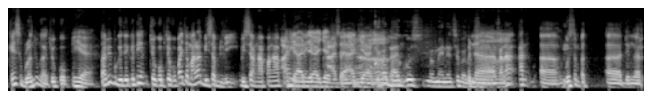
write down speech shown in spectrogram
Kayak sebulan tuh nggak cukup. Iya. Tapi begitu ke dia cukup-cukup aja malah bisa beli, bisa ngapa-ngapain. Ada kayak aja gitu. aja Ada aja. Ah. gitu Karena kan. bagus, memanage bagus. Benar. Hmm. Karena kan gue sempet eh, denger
